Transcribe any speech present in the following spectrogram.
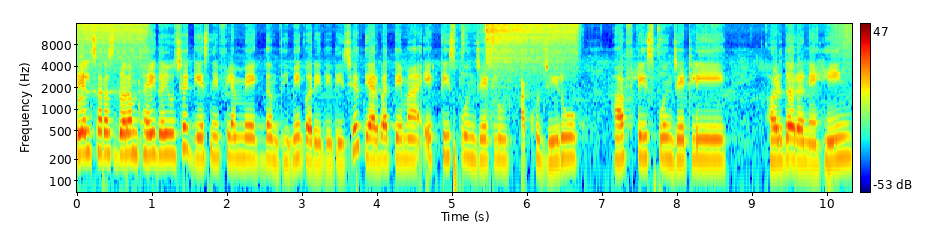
તેલ સરસ ગરમ થઈ ગયું છે. ગેસની ફ્લેમ મેં એકદમ ધીમી કરી દીધી છે. ત્યારબાદ તેમાં એક ટીસ્પૂન જેટલું આખું જીરું, હાફ ટીસ્પૂન જેટલી હળદર અને હિંગ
